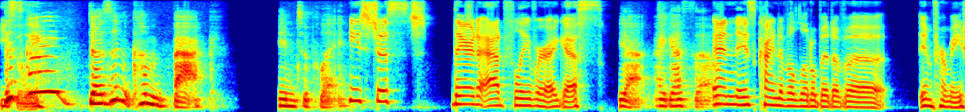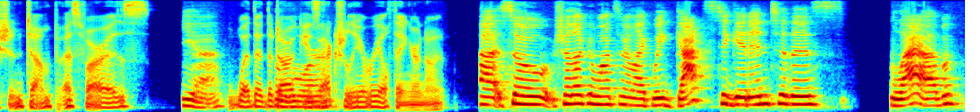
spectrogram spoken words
Easily. This guy doesn't come back into play. He's just there to add flavor, I guess. Yeah, I guess so. And is kind of a little bit of a information dump as far as yeah whether the, the dog lore. is actually a real thing or not. Uh, so Sherlock and Watson are like, we got to get into this lab.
